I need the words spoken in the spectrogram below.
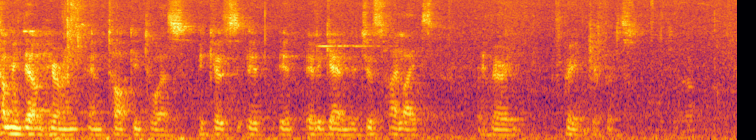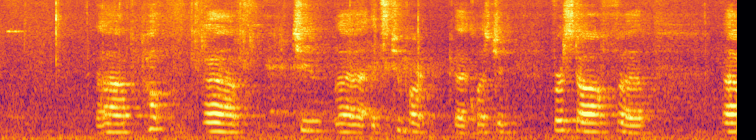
coming down here and, and talking to us because it, it, it again, it just highlights a very great difference. Uh, uh, two, uh, it's two-part uh, question. First off, uh, uh,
